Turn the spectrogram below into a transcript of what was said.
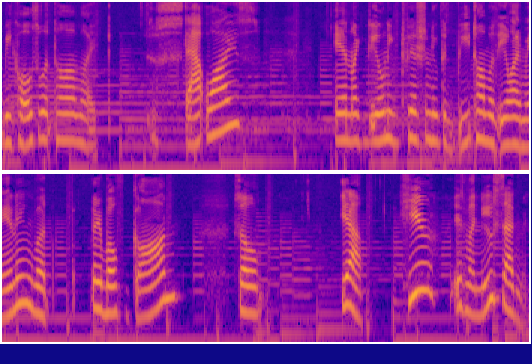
be close with Tom, like stat wise. And like the only person who could beat Tom was Eli Manning, but they're both gone. So, yeah, here is my new segment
